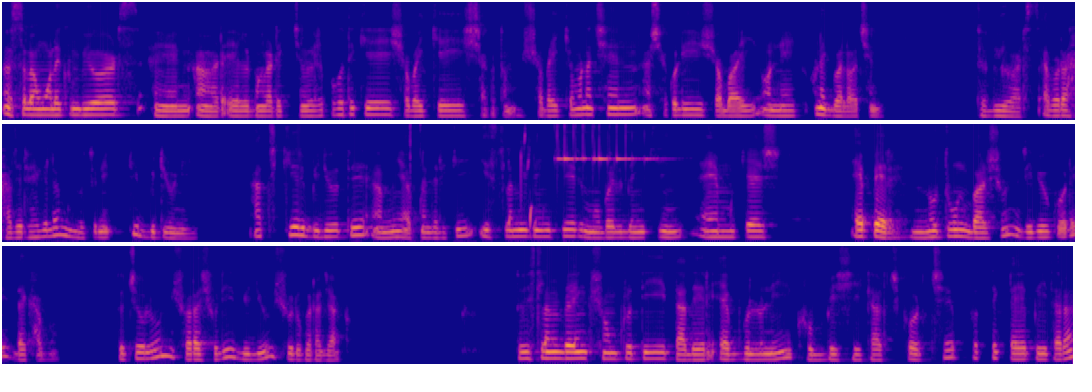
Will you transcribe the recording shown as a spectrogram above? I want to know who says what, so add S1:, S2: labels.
S1: আসসালামু আলাইকুম viewers N R L Bangla tech চ্যানেলের পক্ষ থেকে সবাইকে স্বাগতম। সবাই কেমন আছেন? আশা করি সবাই অনেক, অনেক ভালো আছেন। তো ভিউয়ার্স আবারও হাজির হয়ে গেলাম নতুন একটি ভিডিও নিয়ে। আজকের ভিডিওতে আমি আপনাদেরকে ইসলামী ব্যাংকের মোবাইল ব্যাংকিং এম ক্যাশ অ্যাপের নতুন ভার্সন রিভিউ করে দেখাবো। তো চলুন সরাসরি ভিডিও শুরু করা যাক। তো ইসলামী ব্যাংক সম্প্রতি তাদের অ্যাপগুলো নিয়ে খুব বেশি কাজ করছে। প্রত্যেকটা অ্যাপেই তারা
